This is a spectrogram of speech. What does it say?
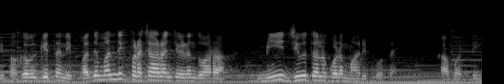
ఈ భగవద్గీతని పది మందికి ప్రచారం చేయడం ద్వారా మీ జీవితాలు కూడా మారిపోతాయి. కాబట్టి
